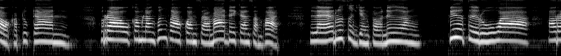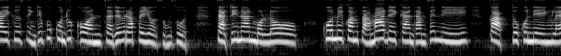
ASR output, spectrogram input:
ต่อกับทุกท่าน เรากำลังพึ่งพาความสามารถในการสัมผัส และรู้สึกอย่างต่อเนื่อง เพื่อจะรู้ว่าอะไรคือสิ่งที่พวกคุณทุกคนจะได้รับประโยชน์สูงสุด จากที่นั่นบนโลก คุณมีความสามารถในการทำเช่นนี้ กับตัวคุณเองและ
